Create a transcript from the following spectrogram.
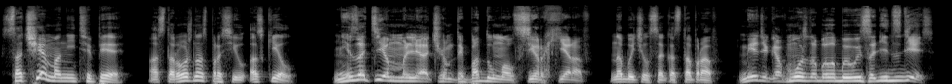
«Зачем они тебе?» – осторожно спросил Аскел. «Не за тем, мля, о чем ты подумал, сир Херов!» – набычился Костоправ. «Медиков можно было бы высадить здесь!»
